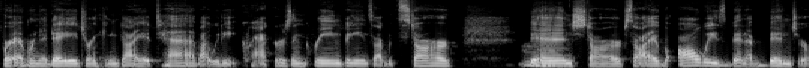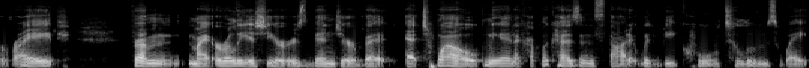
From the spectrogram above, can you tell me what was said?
forever and a day, drinking diet Tab. I would eat crackers and green beans. I would starve, Mm. binge, starve. So I've always been a binger, right? From my earliest years, binger. But at 12, me and a couple of cousins thought it would be cool to lose weight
